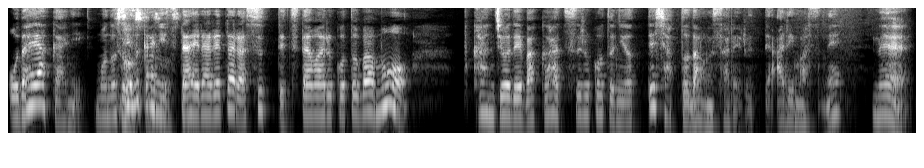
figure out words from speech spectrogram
穏やかに、物静かに伝えられたらスッて伝わる言葉も、感情で爆発することによってシャットダウンされるってありますね。ね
